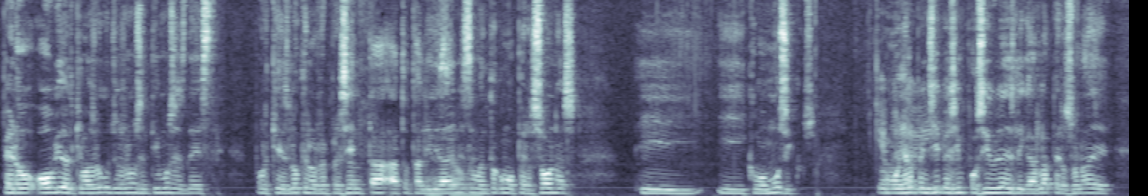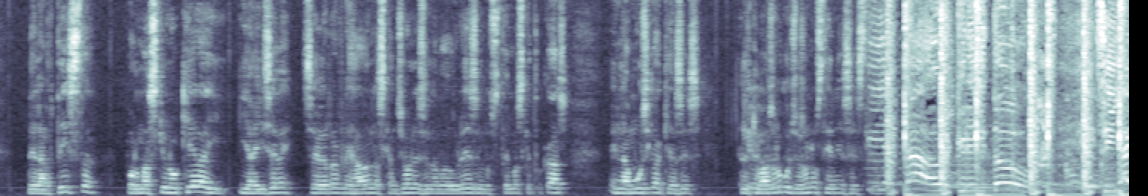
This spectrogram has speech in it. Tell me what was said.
pero obvio, el que más orgulloso nos sentimos es de este, porque es lo que nos representa a totalidad en este momento como personas y, y como músicos. Qué como dije al principio, es imposible desligar la persona de, del artista, por más que uno quiera, y, y ahí se ve, se ve reflejado en las canciones, en la madurez, en los temas que tocas, en la música que haces. El que más orgulloso nos tiene es este. Escrito. Si ya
